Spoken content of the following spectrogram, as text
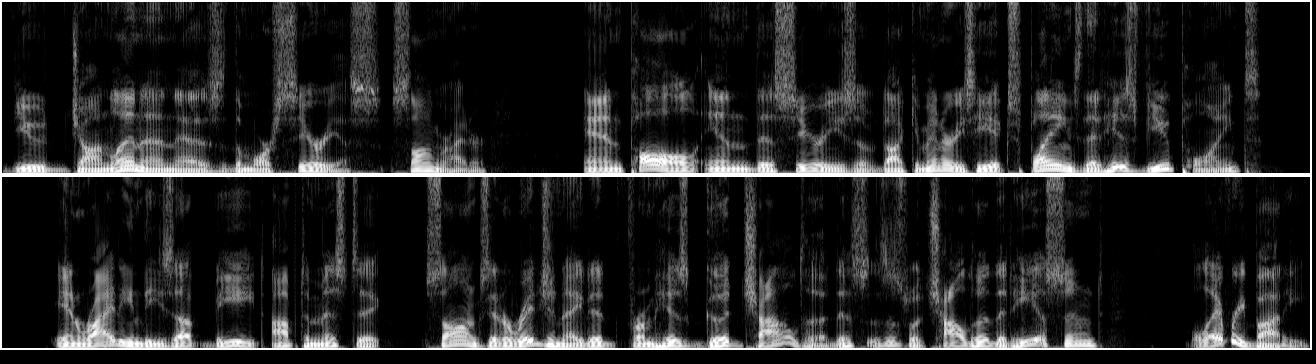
viewed John Lennon as the more serious songwriter. And Paul, in this series of documentaries, he explains that his viewpoint in writing these upbeat, optimistic songs, it originated from his good childhood. This, this was a childhood that he assumed, well, everybody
